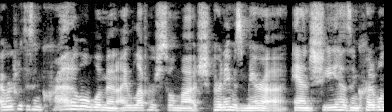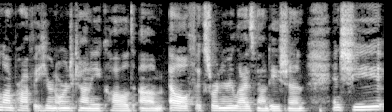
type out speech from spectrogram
I worked with this incredible woman. I love her so much. Her name is Mira, and she has an incredible nonprofit here in Orange County called um, ELF, Extraordinary Lives Foundation. And she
